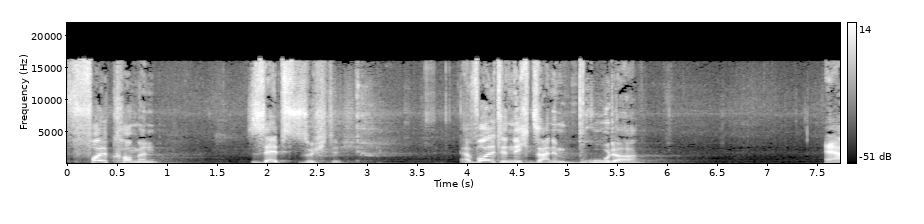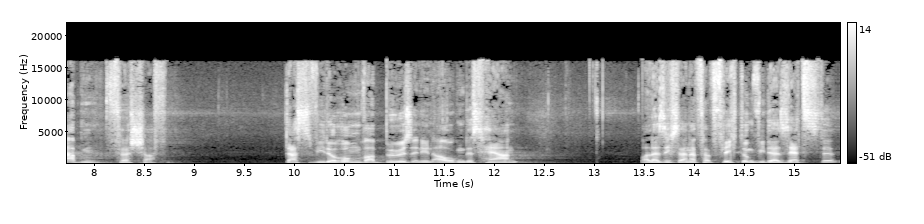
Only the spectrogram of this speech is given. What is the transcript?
vollkommen selbstsüchtig. Er wollte nicht seinem Bruder Erben verschaffen. Das wiederum war böse in den Augen des Herrn, weil er sich seiner Verpflichtung widersetzte.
